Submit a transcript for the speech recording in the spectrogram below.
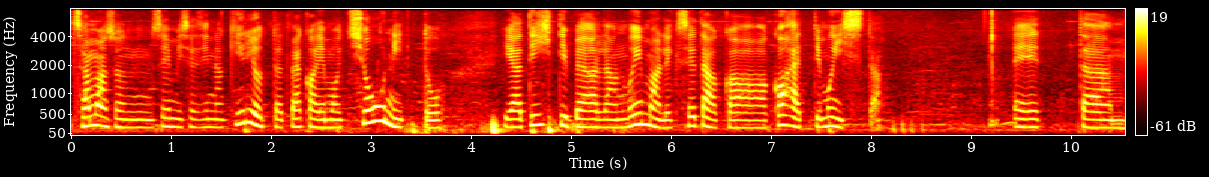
samas on see, mis sa sinna kirjutad, väga emotsioonitu ja tihtipeale on võimalik seda ka kaheti mõista et, ähm,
